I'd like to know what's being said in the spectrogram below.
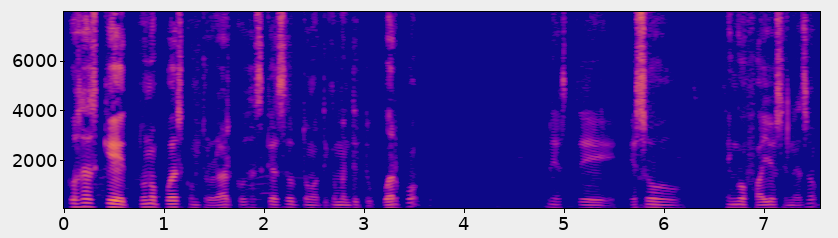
Cosas que tú no puedes controlar, cosas que hace automáticamente tu cuerpo este, eso tengo fallos en eso.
